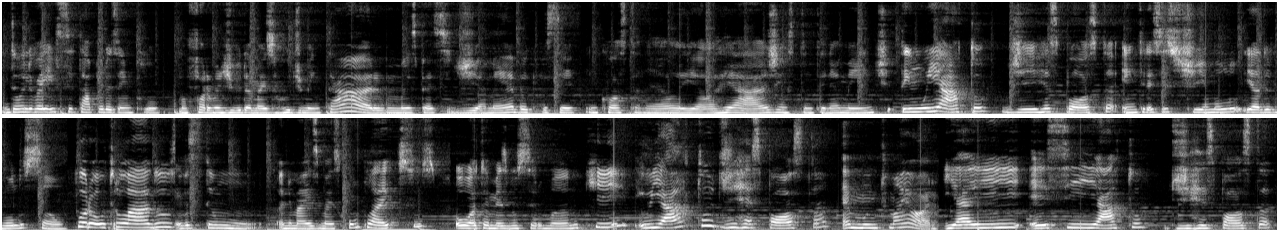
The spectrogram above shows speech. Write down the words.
Então, ele vai citar, por exemplo, uma forma de vida mais rudimentar, uma espécie de ameba que você encosta nela e ela reage instantaneamente. Tem um hiato de resposta entre esse estímulo e a devolução. Por outro lado, você tem um, animais mais complexos ou até mesmo o ser humano, que o hiato de resposta é muito maior. E aí, esse hiato de resposta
